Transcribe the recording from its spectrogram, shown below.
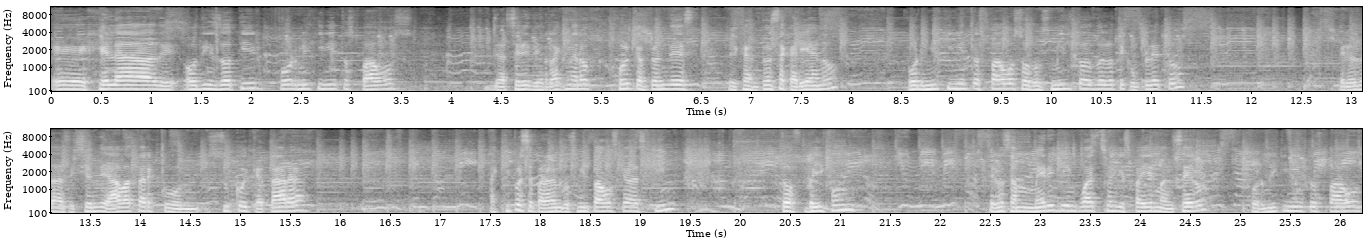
Eh, Gela de Odin's Dottir por 1500 pavos de la serie de Ragnarok. Hulk campeón de, del campeón sacariano por 1500 pavos o 2000 todo el lote completo. Pero la sección de Avatar con Zuko y Katara. Aquí por separar en 2000 pavos cada skin. Top Bayfon. Tenemos a Mary Jane Watson y Spider-Man 0 por 1500 pavos.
